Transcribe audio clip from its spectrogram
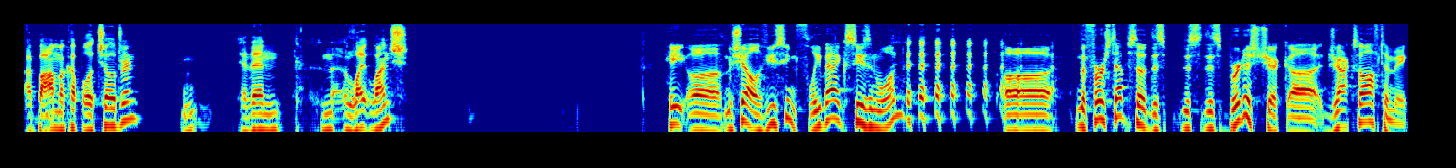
I bomb a couple of children, Mm-hmm. and then light lunch. hey, uh, Michelle, have you seen Fleabag season one? uh, in the first episode, this this this British chick uh, jacks off to me.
